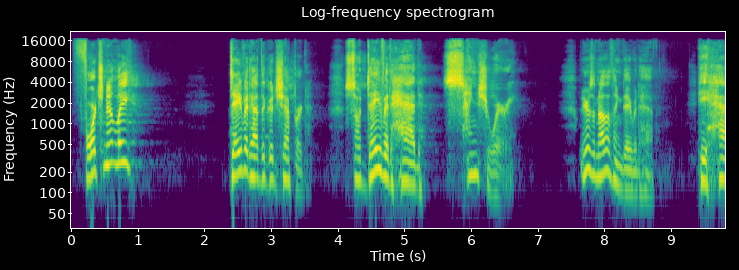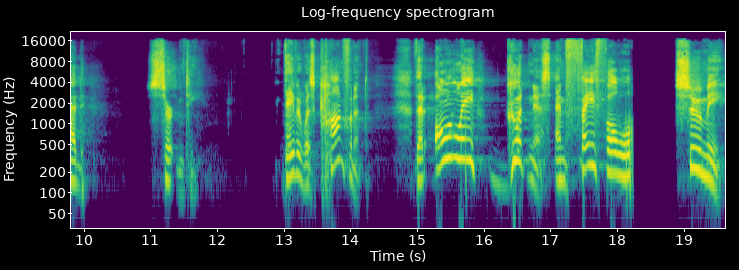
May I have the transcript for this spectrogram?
Fortunately, David had the good shepherd. So David had sanctuary. Here's another thing David had. He had certainty. David was confident that only goodness and faithful love sue me.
